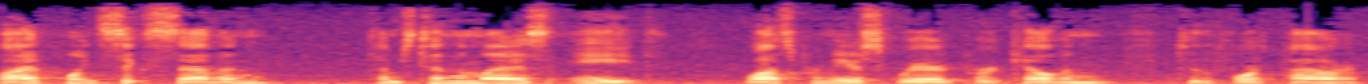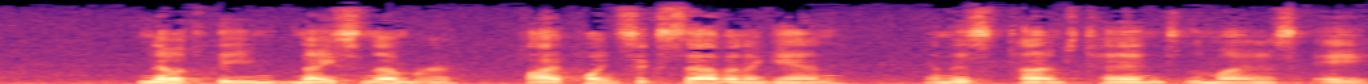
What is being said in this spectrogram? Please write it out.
5.67 times 10 to the minus 8 watts per meter squared per Kelvin to the fourth power. Note the nice number, 5.67 again, and this times 10 to the minus 8.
